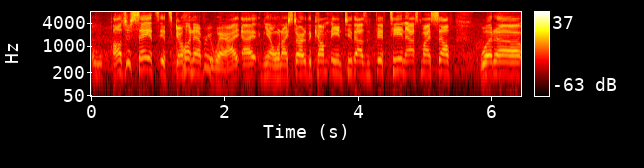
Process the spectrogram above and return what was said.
I'll, I'll just say it's it's going everywhere. I, I, you know when I started the company in 2015, asked myself what uh,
